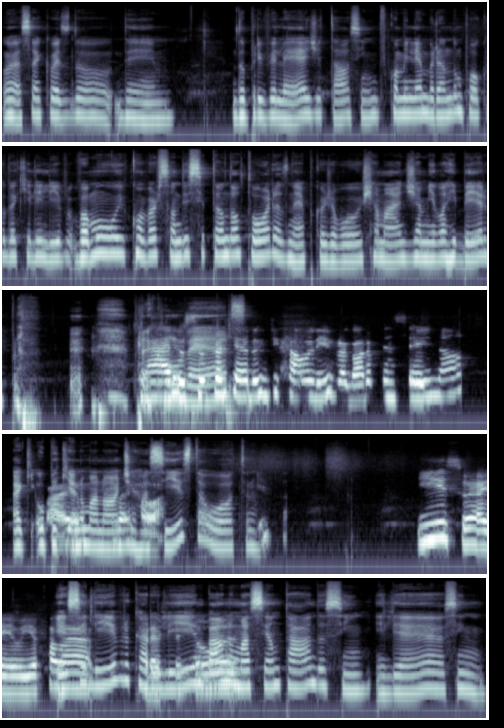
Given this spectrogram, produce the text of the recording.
essa coisa do, de, do privilégio e tal, assim, ficou me lembrando um pouco daquele livro. Vamos ir conversando e citando autoras, né? Porque eu já vou chamar de Jamila Ribeiro pra, Cara, eu conversa. super quero indicar um livro, agora eu pensei, não. Aqui, o Vai, Pequeno vai Manote falar. Racista, o outro. Isso, é, eu ia falar. Esse livro, cara, eu li pessoas. bah, numa sentada, assim. Ele é, assim,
